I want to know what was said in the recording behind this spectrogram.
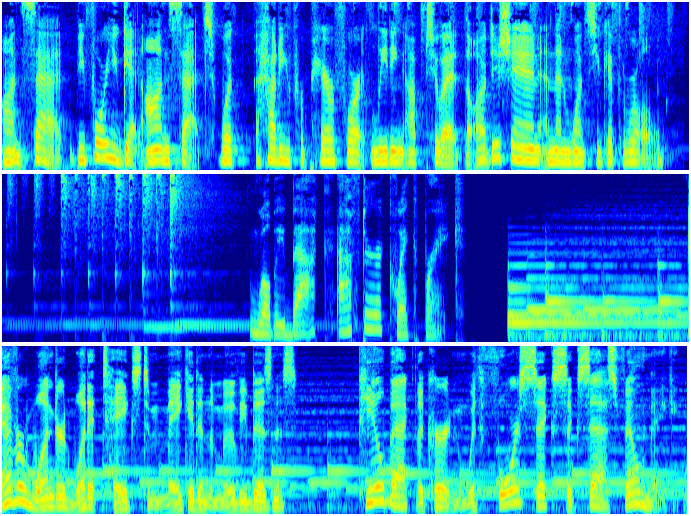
on set before you get on set what how do you prepare for it leading up to it the audition and then once you get the role we'll be back after a quick break ever wondered what it takes to make it in the movie business peel back the curtain with 4-6 success filmmaking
